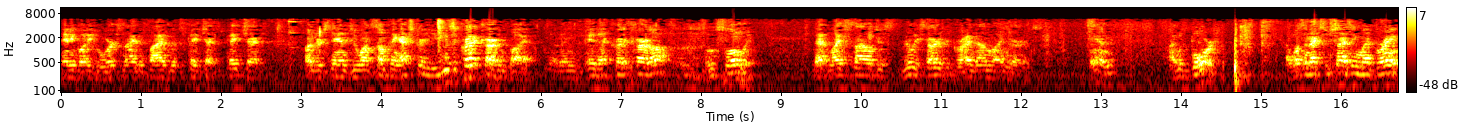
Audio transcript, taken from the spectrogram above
anybody who works nine to five, lives paycheck to paycheck, understands you want something extra, you use a credit card and buy it, and then you pay that credit card off. Move slowly. That lifestyle just really started to grind on my nerves. And I was bored. I wasn't exercising my brain.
